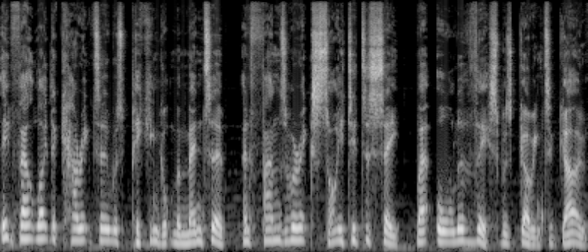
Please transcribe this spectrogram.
It felt like the character was picking up momentum, and fans were excited to see where all of this was going to go.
